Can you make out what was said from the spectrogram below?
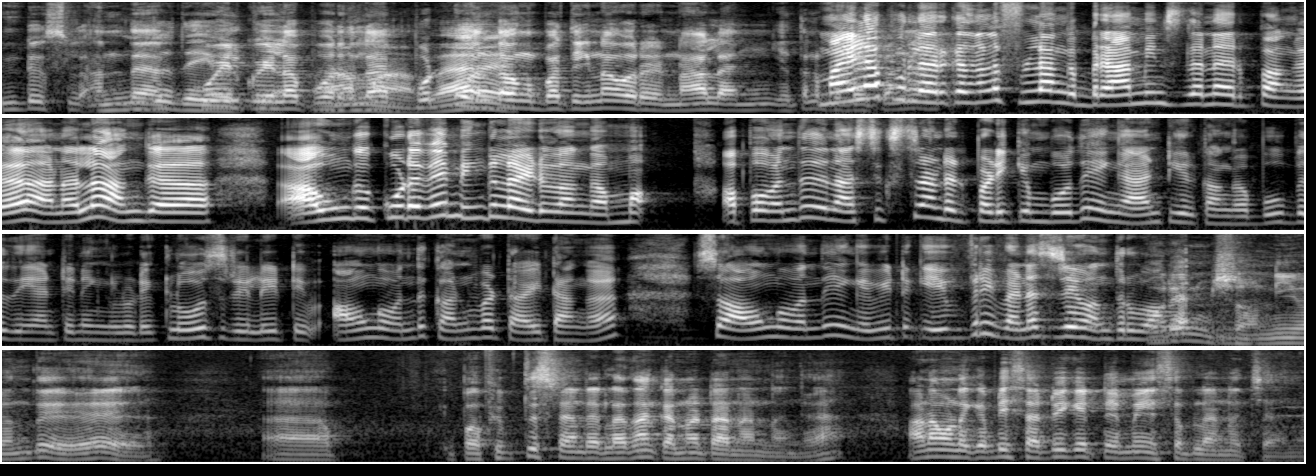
இந்துஸ்ல அந்த கோயில் தெய்வத்துல. கோயிலா போறதுல ஆமா, பொட்டு வந்தவங்க பாத்தீங்கன்னா ஒரு நாலு அஞ்சு எத்தனை மயிலாப்பூர்ல இருக்கிறதுனால ஃபுல்லா அங்க பிராமின்ஸ் தானே இருப்பாங்க. அதனால அங்க அவங்க கூடவே மிங்கிள் ஆயிடுவாங்க அம்மா. அப்போ வந்து நான் சிக்ஸ்த் ஸ்டாண்டர்ட் படிக்கும்போது எங்கள் ஆன்ட்டி இருக்காங்க பூபதி ஆன்ட்டின்னு எங்களுடைய க்ளோஸ் ரிலேட்டிவ் அவங்க வந்து கன்வெர்ட் ஆயிட்டாங்க. ஸோ அவங்க வந்து எங்கள் வீட்டுக்கு எவ்ரி வெனஸ்டே வந்துருவாங்க. நிமிஷம். நீ வந்து இப்போ ஃபிஃப்த் ஸ்டாண்டர்டில் தான் கன்வெர்ட் ஆனாங்க ஆனா உனக்கு எப்படி சர்டிஃபிகேட் நேமே இசபிளான்னு வச்சாங்க?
